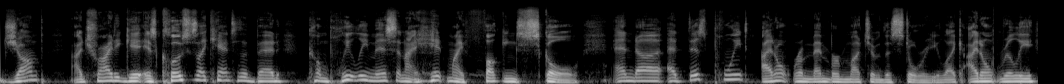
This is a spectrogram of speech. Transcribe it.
jump, I try to get as close as I can to the bed, completely miss, and I hit my fucking skull. And uh, at this point, I don't remember much of the story. Like, I don't really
